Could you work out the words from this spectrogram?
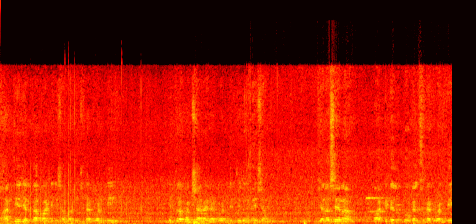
భారతీయ జనతా పార్టీకి సంబంధించినటువంటి మిత్రపక్షాలైనటువంటి తెలుగుదేశం జనసేన పార్టీలతో కలిసినటువంటి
